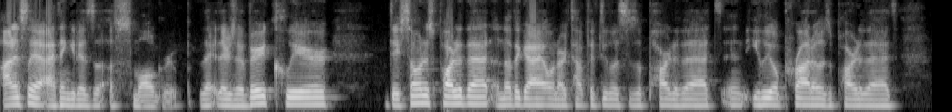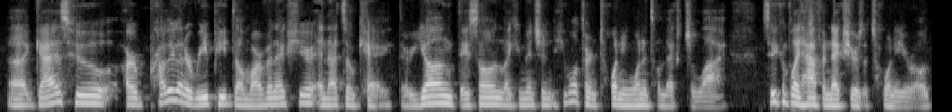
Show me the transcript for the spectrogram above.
honestly, I think it is a, small group. There's a very clear. Deson is part of that. Another guy on our top 50 list is a part of that, and Elio Prado is a part of that. Uh, guys who are probably going to repeat Delmarva next year, and that's okay. They're young. Deson, like you mentioned, he won't turn 21 until next July, so he can play half of next year as a 20 year old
